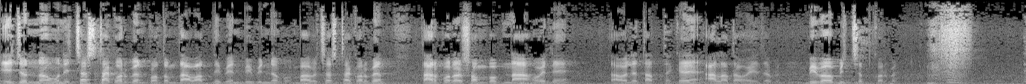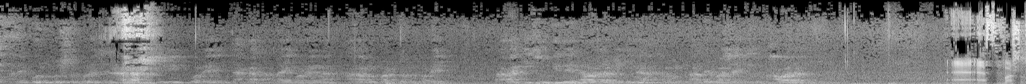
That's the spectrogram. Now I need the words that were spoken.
এই জন্য উনি চেষ্টা করবেন, প্রথম দাওয়াত দিবেন, বিভিন্নভাবে চেষ্টা করবেন। তারপরেও সম্ভব না হইলে তাহলে তার থেকে আলাদা হয়ে যাবে। বিবাহ বিচ্ছেদ করবেন মানে স্পষ্ট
